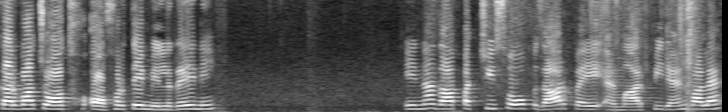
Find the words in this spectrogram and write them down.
ਕਰਵਾ ਚੌਥ ਆਫਰ ਤੇ ਮਿਲ ਰਹੇ ਨੇ, ਇਹਨਾਂ ਦਾ 2550 ਰੁਪਏ ਐੱਮ ਆਰ ਪੀ ਰਹਿਣ ਵਾਲਾ ਹੈ।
